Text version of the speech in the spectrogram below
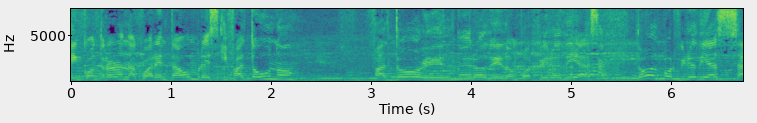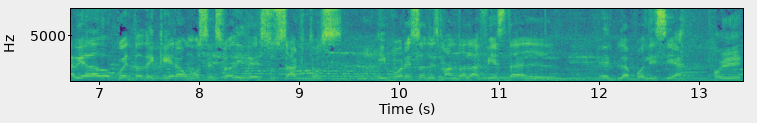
encontraron a 40 hombres y faltó uno. Faltó el nuero de don Porfirio Díaz. Don Porfirio Díaz se había dado cuenta de que era homosexual y de sus actos. Y por eso les mandó a la fiesta el- el- la policía. Oye,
